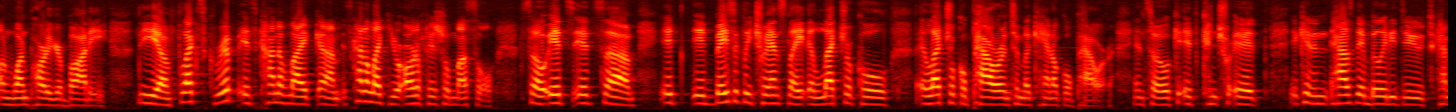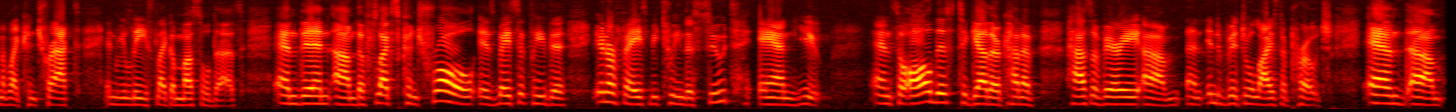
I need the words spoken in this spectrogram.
on one part of your body. The um, flex grip is kind of like um, it's kind of like your artificial muscle. So it's it's um, it it basically translates electrical electrical power into mechanical power, and so it it, it it can has the ability to to kind of like contract and release like a muscle does. And then um, the flex control is basically the interface between the suit and you. And so all this together kind of has a very um, an individualized approach. And um,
